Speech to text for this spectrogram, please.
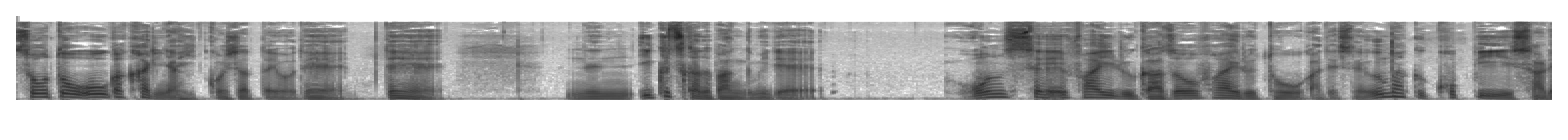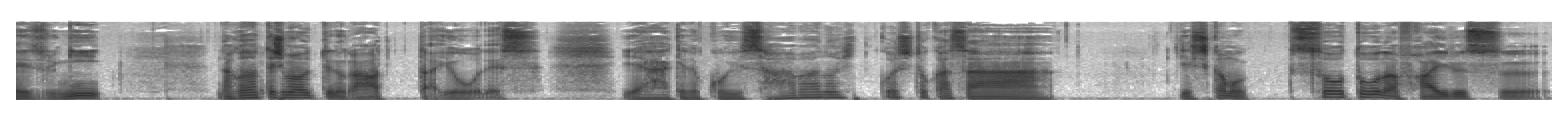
相当大掛かりな引っ越しだったようで、で、ね、いくつかの番組で音声ファイル、画像ファイル等がですね、うまくコピーされずに、なくなってしまうっていうのがあったようです。いやーけどこういうサーバーの引っ越しとかさ、で、しかも相当なファイル数、フ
